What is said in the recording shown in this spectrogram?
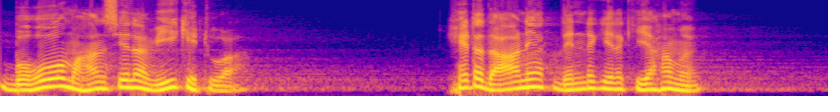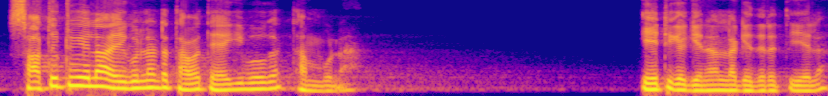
බොහෝ මහන්සියලා වී කෙටුවා. හෙට දානයක් දෙන්න කියලා කියහම සතුටු වෙලා ඒගුල්ලන්ට තව තෑගි බෝගත් තම්බුණා. ඒටික ගෙනල්ල ගෙදර තියලා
